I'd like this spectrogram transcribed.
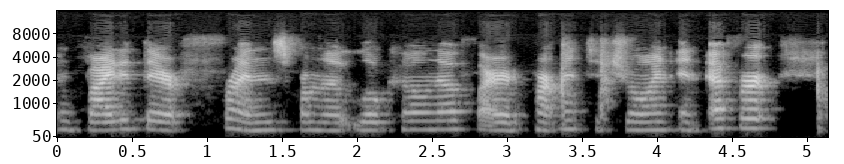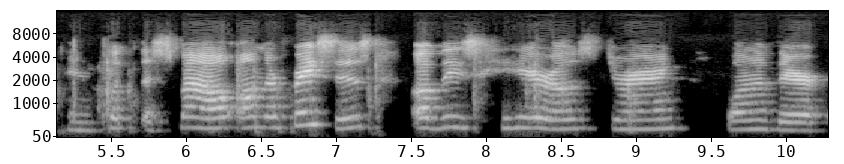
invited their friends from the Laconia Fire Department to join an effort and put the smile on their faces of these heroes during one of their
